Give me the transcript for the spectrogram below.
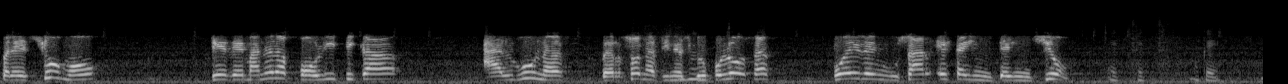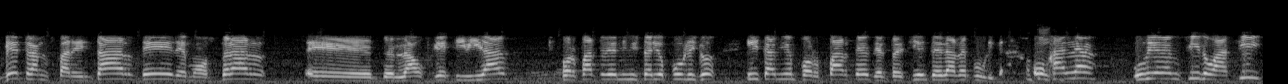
presumo que de manera política algunas personas inescrupulosas pueden usar esta intención de transparentar, de demostrar eh, la objetividad por parte del Ministerio Público y también por parte del presidente de la República. Ojalá hubieran sido así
